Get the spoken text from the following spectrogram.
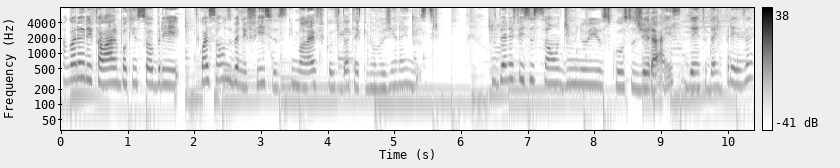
Agora irei falar um pouquinho sobre quais são os benefícios e maléficos da tecnologia na indústria. Os benefícios são diminuir os custos gerais dentro da empresa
